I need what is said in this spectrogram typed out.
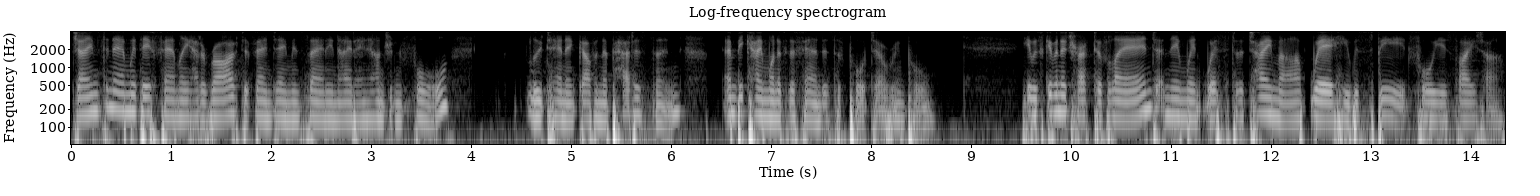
James and Anne, with their family, had arrived at Van Diemen's Land in 1804, Lieutenant Governor Paterson, and became one of the founders of Port Dalrymple. He was given a tract of land and then went west to the Tamar, where he was speared four years later.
